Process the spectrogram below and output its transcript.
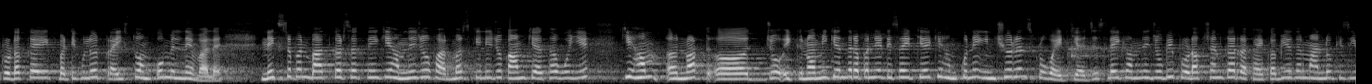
प्रोडक्ट का एक पर्टिकुलर प्राइस तो हमको मिलने वाला है। नेक्स्ट अपन बात कर सकते हैं कि हमने जो फार्मर्स के लिए जो काम किया था वो ये कि हम नॉट जो इकोनॉमी के अंदर अपन ने डिसाइड किया कि हमको ने इंश्योरेंस प्रोवाइड किया। जिस लाइक हमने जो भी प्रोडक्शन कर रखा है, कभी अगर मान लो किसी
